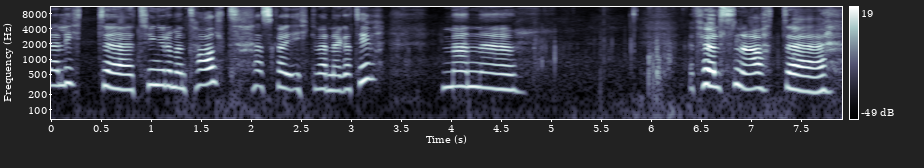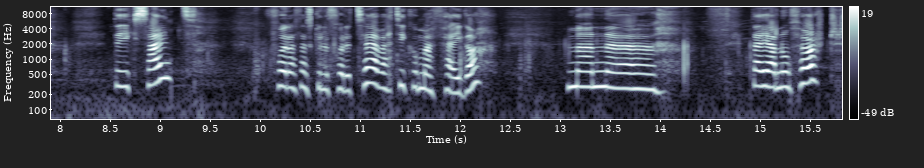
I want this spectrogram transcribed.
det er litt eh, tyngre mentalt. Jeg skal ikke være negativ. Men eh, følelsen er at eh, det gikk seint for at jeg skulle få det til. Jeg vet ikke om jeg feiga. Men eh, det er gjennomført.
